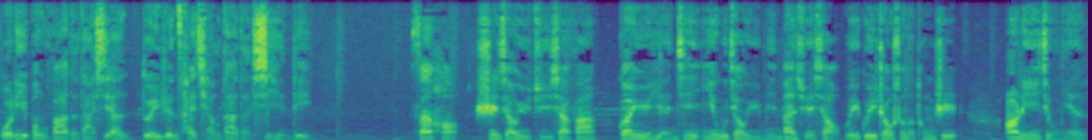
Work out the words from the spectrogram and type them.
活力迸发的大西安对人才强大的吸引力。三号，市教育局下发关于严禁义务教育民办学校违规招生的通知。二零一九年，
